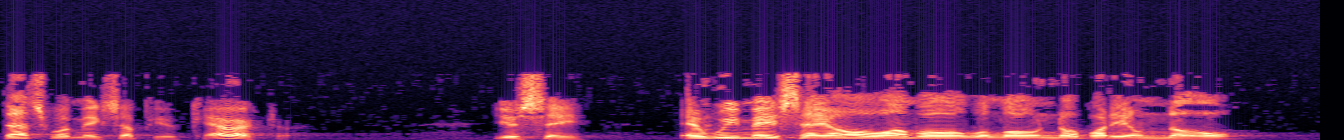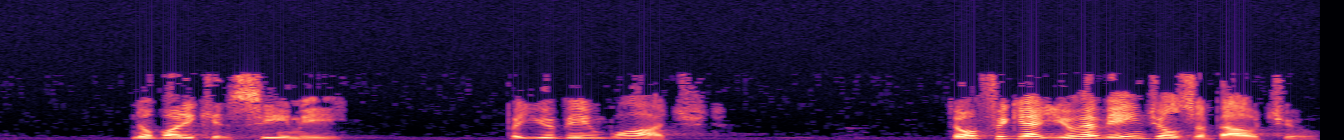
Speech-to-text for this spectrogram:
that's what makes up your character. You see. And we may say, oh, I'm all alone. Nobody will know. Nobody can see me. But you're being watched. Don't forget, you have angels about you.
